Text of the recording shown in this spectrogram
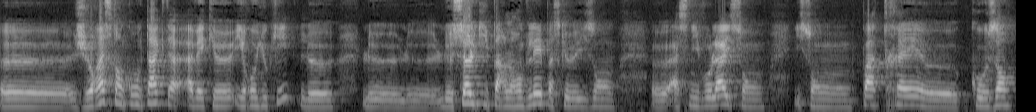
euh, je reste en contact avec euh, Hiroyuki, le, le, le, seul qui parle anglais, parce qu'ils ont, à ce niveau-là, ils sont, ils sont pas très causants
